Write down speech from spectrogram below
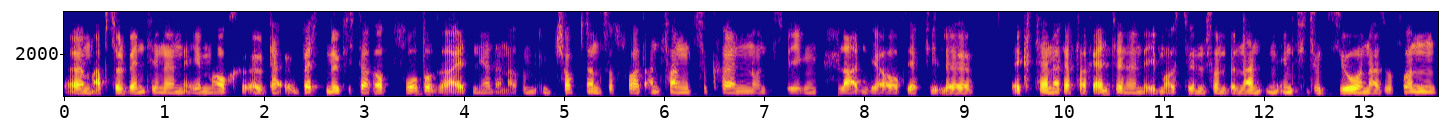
ähm, Absolventinnen eben auch äh, da bestmöglich darauf vorbereiten, ja, dann auch im, im Job dann sofort anfangen zu können. Und deswegen laden wir auch sehr viele externe Referentinnen eben aus den schon benannten Institutionen, also von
